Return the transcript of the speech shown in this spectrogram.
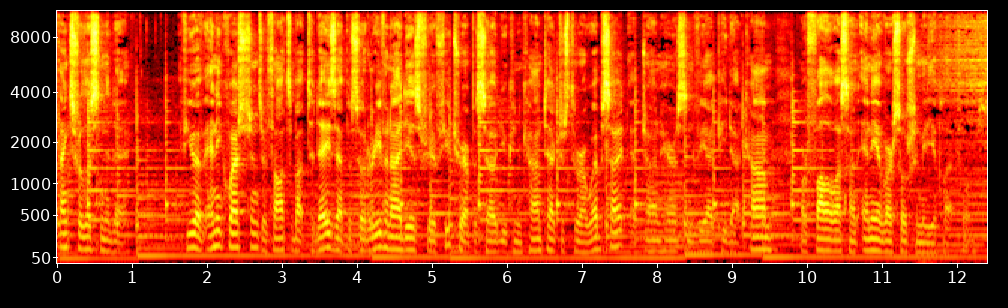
Thanks for listening today. If you have any questions or thoughts about today's episode or even ideas for a future episode, you can contact us through our website at jonharrisonvip.com or follow us on any of our social media platforms.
